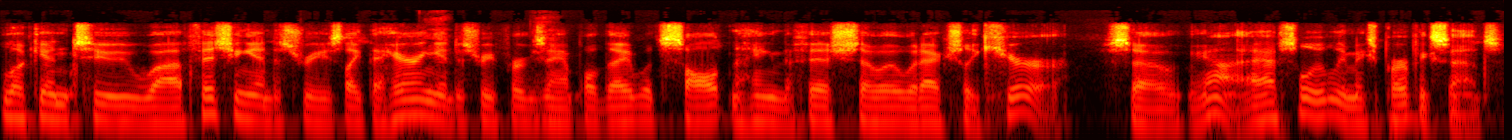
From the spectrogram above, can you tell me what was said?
look into uh, fishing industries like the herring industry, for example. They would salt and hang the fish so it would actually cure. So, yeah, absolutely makes perfect sense.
